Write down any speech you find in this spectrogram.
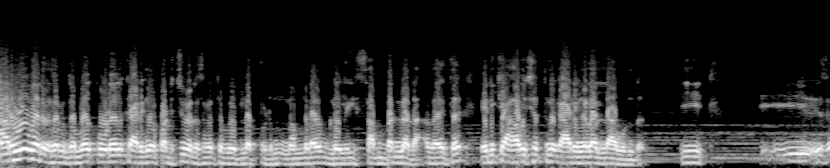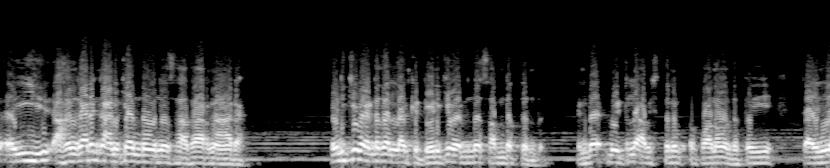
അറിവ് വരുന്ന സമയത്ത് നമ്മൾ കൂടുതൽ കാര്യങ്ങൾ പഠിച്ചു വരുന്ന സമയത്ത് വിപുലപ്പെടും. നമ്മുടെ ഉള്ളിൽ ഈ സമ്പന്നത അതായത് എനിക്ക് ആവശ്യത്തിന് കാര്യങ്ങളെല്ലാം ഉണ്ട്. ഈ- ഈ അഹങ്കാരം കാണിക്കാൻ പോകുന്നത് സാധാരണ ആരാ? എനിക്ക് വേണ്ടതെല്ലാം കിട്ടി എനിക്ക് വേണ്ടുന്ന സമ്പത്തുണ്ട്. എന്റെ വീട്ടിലെ ആവശ്യത്തിന് പണമുണ്ട് ഇപ്പൊ ഈ കഴിഞ്ഞ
